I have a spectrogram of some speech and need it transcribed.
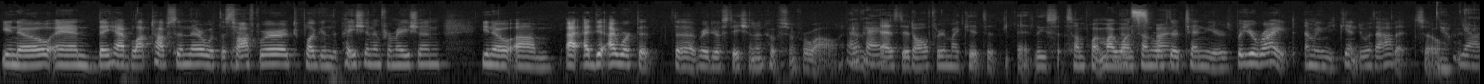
you know, and they have laptops in there with the Yeah. software to plug in the patient information. You know, um, I, I, did, I worked at the radio station in Hoopeston for a while, and Okay. as did all three of my kids at, at least at some point. My one That's son worked fun. there 10 years. But you're right. I mean, you can't do without it. So. Yeah. Yeah.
